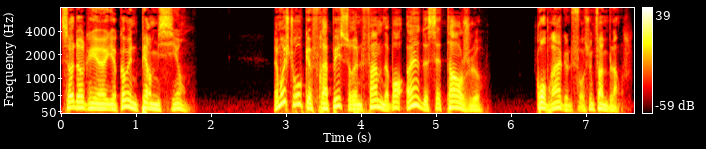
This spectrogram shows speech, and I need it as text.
Ça, donc, il y, a, comme une permission. Mais moi, je trouve que frapper sur une femme, d'abord, un de cet âge-là, je comprends qu'une une femme blanche,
